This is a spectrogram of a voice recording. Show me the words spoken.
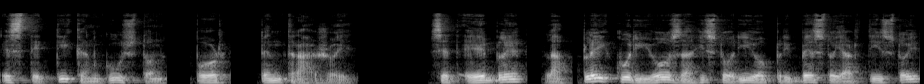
estetican guston por pentrajoi. Sed eble la plei curiosa historio pri bestoi artistoi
